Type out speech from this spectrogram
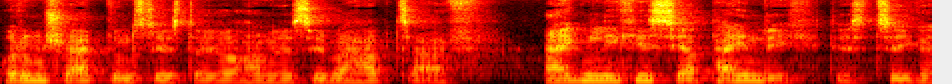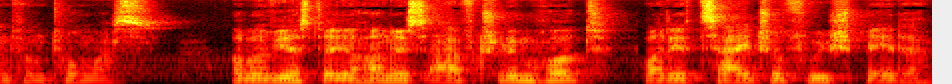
Warum schreibt uns das der Johannes überhaupt auf? Eigentlich ist ja peinlich, das Ziegern vom Thomas. Aber wie es der Johannes aufgeschrieben hat, war die Zeit schon viel später.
